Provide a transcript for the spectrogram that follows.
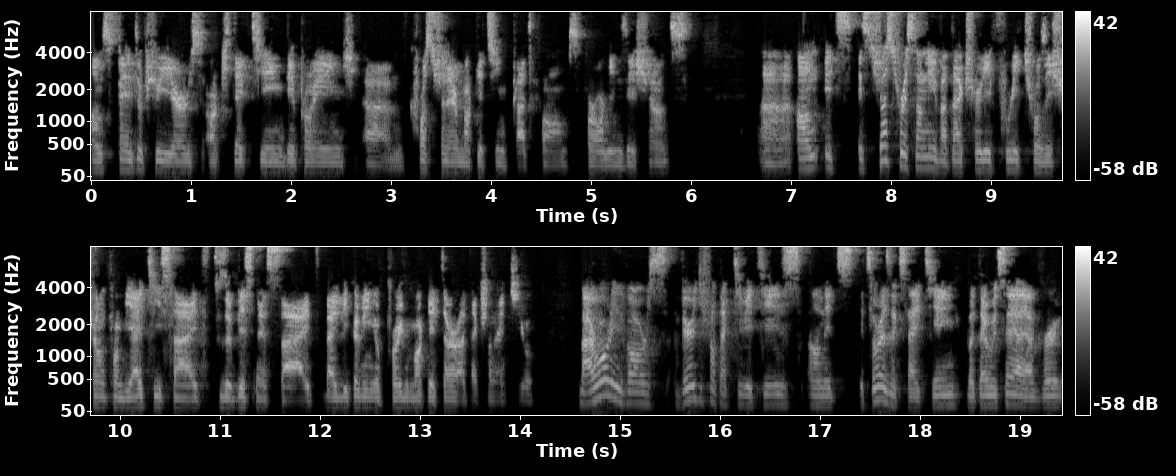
and spent a few years architecting, deploying um, cross-channel marketing platforms for organizations. Uh, and it's it's just recently that I actually fully transitioned from the IT side to the business side by becoming a product marketer at Action IQ. My role involves very different activities, and it's it's always exciting. But I would say I have very,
